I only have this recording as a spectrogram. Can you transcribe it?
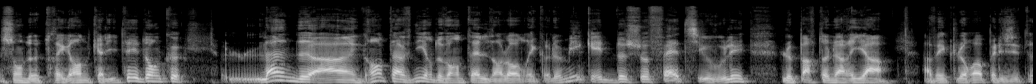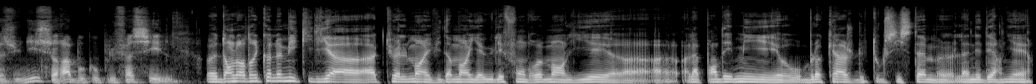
sont de très grande qualité, donc l'Inde a un grand avenir devant elle dans l'ordre économique et de ce fait, si vous voulez, le partenariat avec l'Europe et les États-Unis sera beaucoup plus facile. Euh, dans l'ordre économique, il y a actuellement, évidemment, il y a eu l'effondrement lié euh, à la pandémie et au blocage de tout le système euh, l'année dernière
